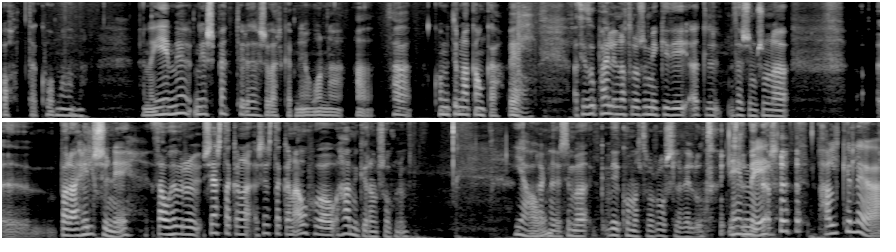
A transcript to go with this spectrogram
gott að koma þannig þannig að ég er mjög, mjög spennt fyrir þessu verkefni og vona að það komi til að ganga vel. Að því þú pælir náttúrulega svo mikið í öllu þessum svona uh, bara heilsunni, þá hefur sérstakann áhuga á hamingjuransóknum. Já, Ragnarður sem við komum alltaf rosalega vel út. Einmitt, algjörlega.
